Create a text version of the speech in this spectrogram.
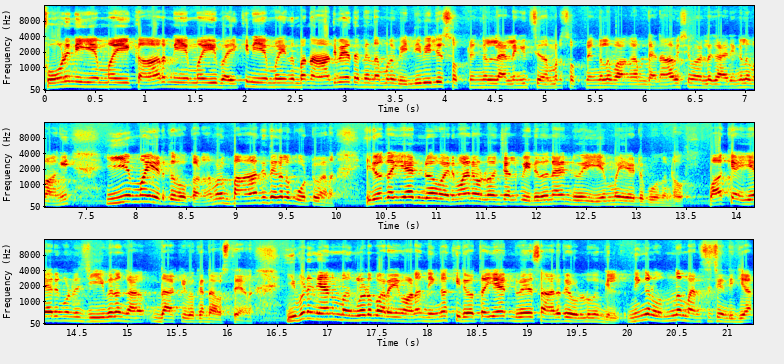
ഫോണിന് ഇ എം ഐ കാറിന് ഇ എം ഐ ബൈക്കിന് ഇ എം ഐ എന്ന് പറഞ്ഞാൽ ആദ്യമേ തന്നെ നമ്മൾ വലിയ വലിയ സ്വപ്നങ്ങളിൽ അല്ലെങ്കിൽ നമ്മുടെ സ്വപ്നങ്ങൾ വാങ്ങാൻ വേണ്ടി കാര്യങ്ങൾ വാങ്ങി ഇ എം ഐ എടുത്തു വെക്കുകയാണ്. നമ്മൾ ബാധ്യതകൾ കൂട്ടുകയാണ്. ഇരുപത്തയ്യായിരം രൂപ വരുമാനമുള്ളവൻ ചിലപ്പോൾ ഇരുപതിനായിരം രൂപ ഇ എം ഐ ആയിട്ട് പോകുന്നുണ്ടാവും. ബാക്കി അയ്യായിരം കൊണ്ട് ജീവിതം കാ- ഇതാക്കി വെക്കേണ്ട അവസ്ഥയാണ്. ഇവിടെ ഞാൻ നിങ്ങളോട് പറയുവാണ് നിങ്ങൾക്ക് ഇരുപത്തയ്യായിരം രൂപയെ സാലറി ഉള്ളുവെങ്കിൽ നിങ്ങൾ ഒന്ന് മനസ്സിൽ ചിന്തിക്കുക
